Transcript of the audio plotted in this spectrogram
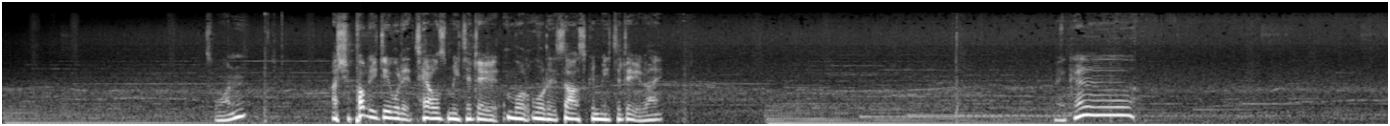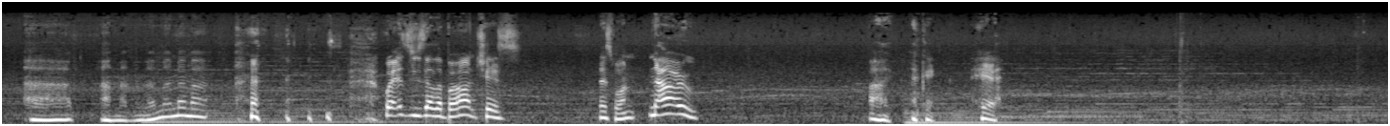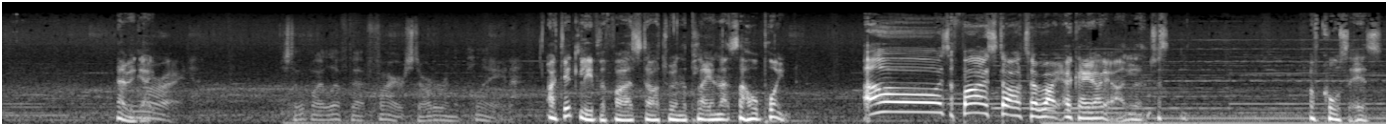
That's one. I should probably do what it tells me to do, what, what it's asking me to do, right? Where's these other branches? There's one. No! Oh, okay. Here. There we go. Alright. Just hope I left that fire starter in the plane. I did leave the fire starter in the plane. That's the whole point. Oh, it's a fire starter. Right. Okay. Oh, I, I just. Of course it is.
